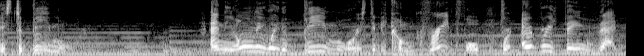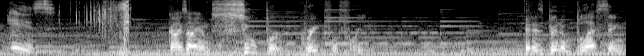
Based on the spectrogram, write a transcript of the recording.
is to be more. And the only way to be more is to become grateful for everything that is. Guys, I am super grateful for you. It has been a blessing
